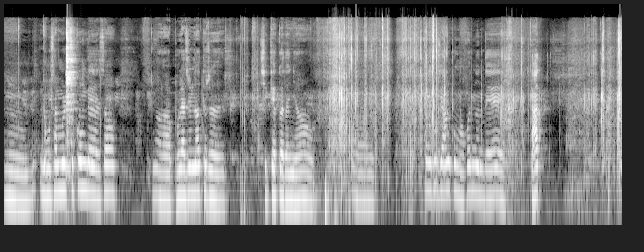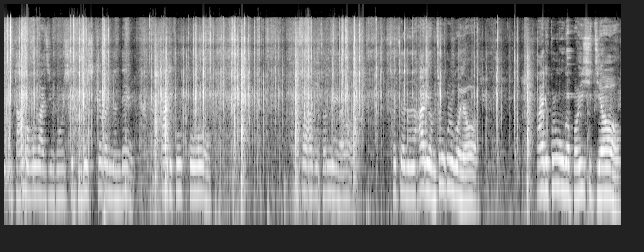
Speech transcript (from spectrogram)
음, 농산물 특공대에서 어, 브라질 너트를 시켰거든요. 어, 떨구지 않고 먹었는데 다, 다 먹어가지고 시- 한번 시켜봤는데 알이 굵고 고소하고 좋네요. 첫째는 알이 엄청 굵어요. 알이 굵은 거 보이시죠?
